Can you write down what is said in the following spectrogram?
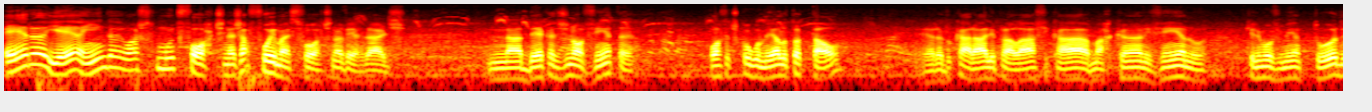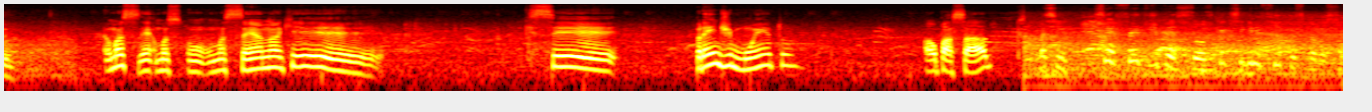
Era e é ainda, eu acho muito forte, né? Já foi mais forte, na verdade. Na década de 90, Porta de Cogumelo total. Era do caralho ir pra lá, ficar marcando e vendo aquele movimento todo. É uma, uma, uma cena que, que se prende muito ao passado. Mas assim, ser feito de pessoas, o que, que significa isso pra você?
